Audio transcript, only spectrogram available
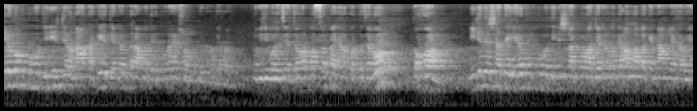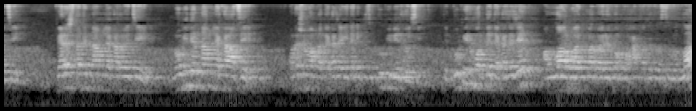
এরকম কোনো জিনিস যেন না থাকে, যেটার দ্বারা আমাদের গুণায় সম্মুখীন হতে হয়। নবীজি বলেছেন, যখন প্রস্রাব পায়খানা করতে যাব, তখন নিজেদের সাথে এরকম কোনো জিনিস রাখব না, যেটার মধ্যে আল্লাহ পাকের নাম লেখা রয়েছে ফেরেস্তাদের নাম লেখা রয়েছে, নবীদের নাম লেখা আছে। অনেক সময় আমরা দেখা যায়, ইদানি কিছু টুপি বের হয়েছে। যে টুপির মধ্যে দেখা যায় যে আল্লাহ এরকম মোহাম্মদ রসুল্লাহ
